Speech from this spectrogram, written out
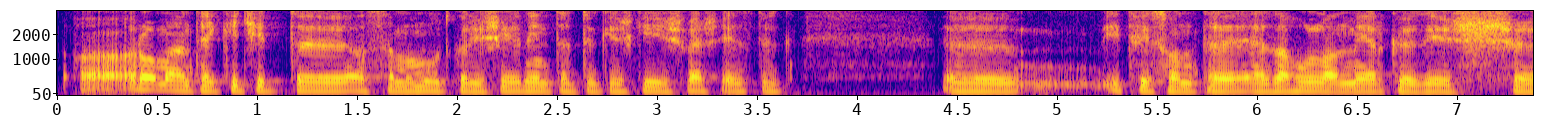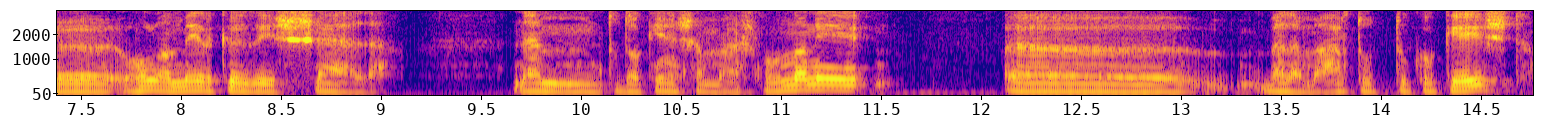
A Románt egy kicsit azt hiszem a múltkor is érintettük, és ki is veséztük. Itt viszont ez a holland mérkőzés, holland mérkőzéssel nem tudok én sem más mondani. Belemártottuk a kést.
